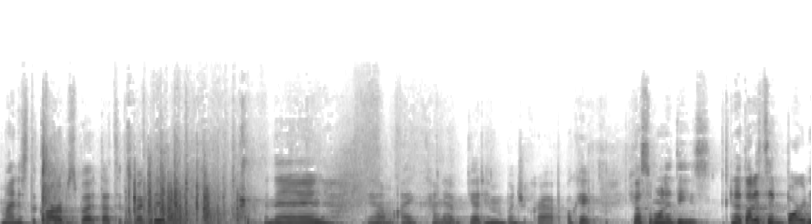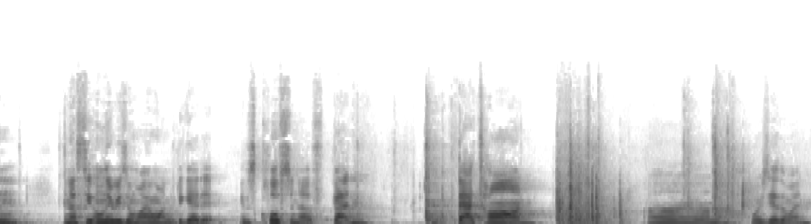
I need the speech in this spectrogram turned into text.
minus the carbs, but that's expected. And then, damn, I kind of get him a bunch of crap. Okay, he also wanted these. And I thought it said Barton, and that's the only reason why I wanted to get it. It was close enough. Baton. Baton. Um, where's the other one?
